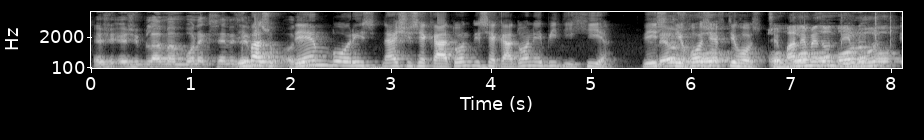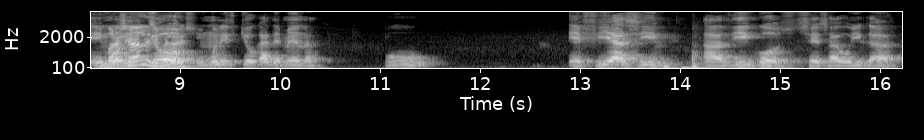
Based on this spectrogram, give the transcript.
Έχει, έχει πλάσμα που εξένησε. Είπα που- σου, ότι- δεν μπορείς να έχεις 100% επιτυχία. Λέω Δυστυχώς σου, ή ο- ευτυχώς. Και ο- πάλι ο- με τον ο μόνο- Τιμούρ ο- οι μπορεί να μόνοι άλλες δυο- επιλογές. Οι μόνοι δυο κατ' εμένα που εφίαση αδίκως σε εισαγωγικά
